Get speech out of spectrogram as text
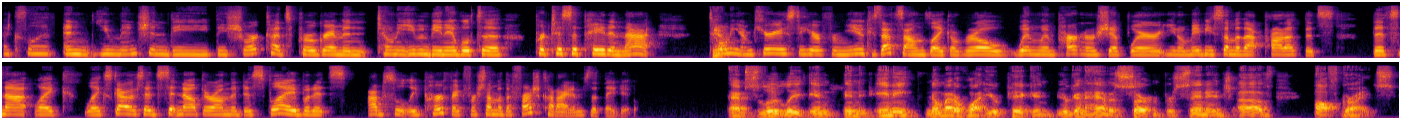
Excellent. And you mentioned the the shortcuts program and Tony even being able to participate in that. Tony, I'm curious to hear from you because that sounds like a real win-win partnership where, you know, maybe some of that product that's that's not like like Skylar said, sitting out there on the display, but it's absolutely perfect for some of the fresh cut items that they do. Absolutely. In in any no matter what you're picking, you're going to have a certain percentage of off grades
